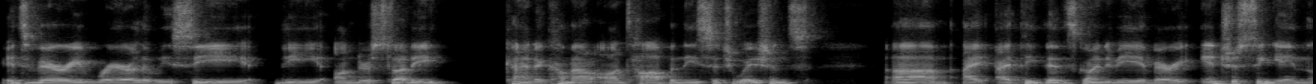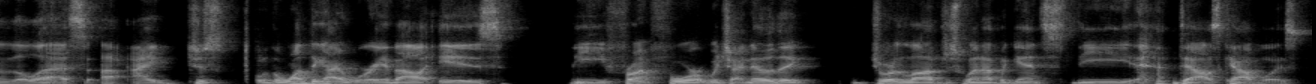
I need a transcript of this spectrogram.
It's very rare that we see the understudy kind of come out on top in these situations. Um, I, I think that it's going to be a very interesting game nonetheless. I, I just the one thing I worry about is the front four, which I know that Jordan Love just went up against the Dallas Cowboys.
